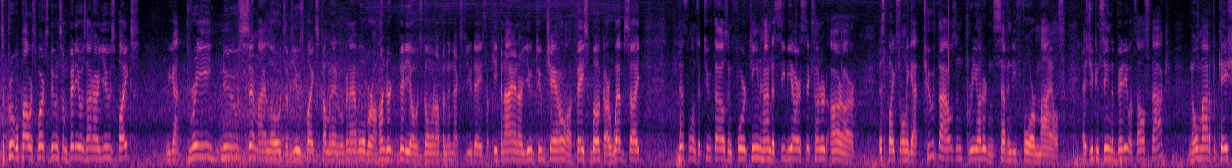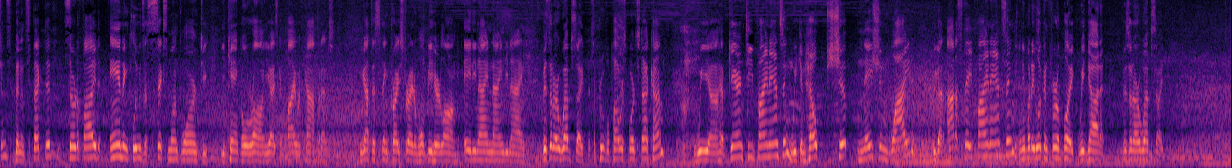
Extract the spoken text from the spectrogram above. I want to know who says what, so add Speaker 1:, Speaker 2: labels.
Speaker 1: It's Approval Power Sports doing some videos on our used bikes. We got three new semi-loads of used bikes coming in. We're gonna have over 100 videos going up in the next few days. So keep an eye on our YouTube channel, our Facebook, our website. This one's a 2014 Honda CBR 600 RR. This bike's only got 2,374 miles. As you can see in the video, it's all stock, no modifications, been inspected, certified, and includes a six month warranty. You can't go wrong. You guys can buy with confidence. We got this thing priced right. It won't be here long. $89.99. Visit our website. It's approvalpowersports.com. We uh, have guaranteed financing. We can help ship nationwide. We got out-of-state financing. Anybody looking for a bike, we got it. Visit our website.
